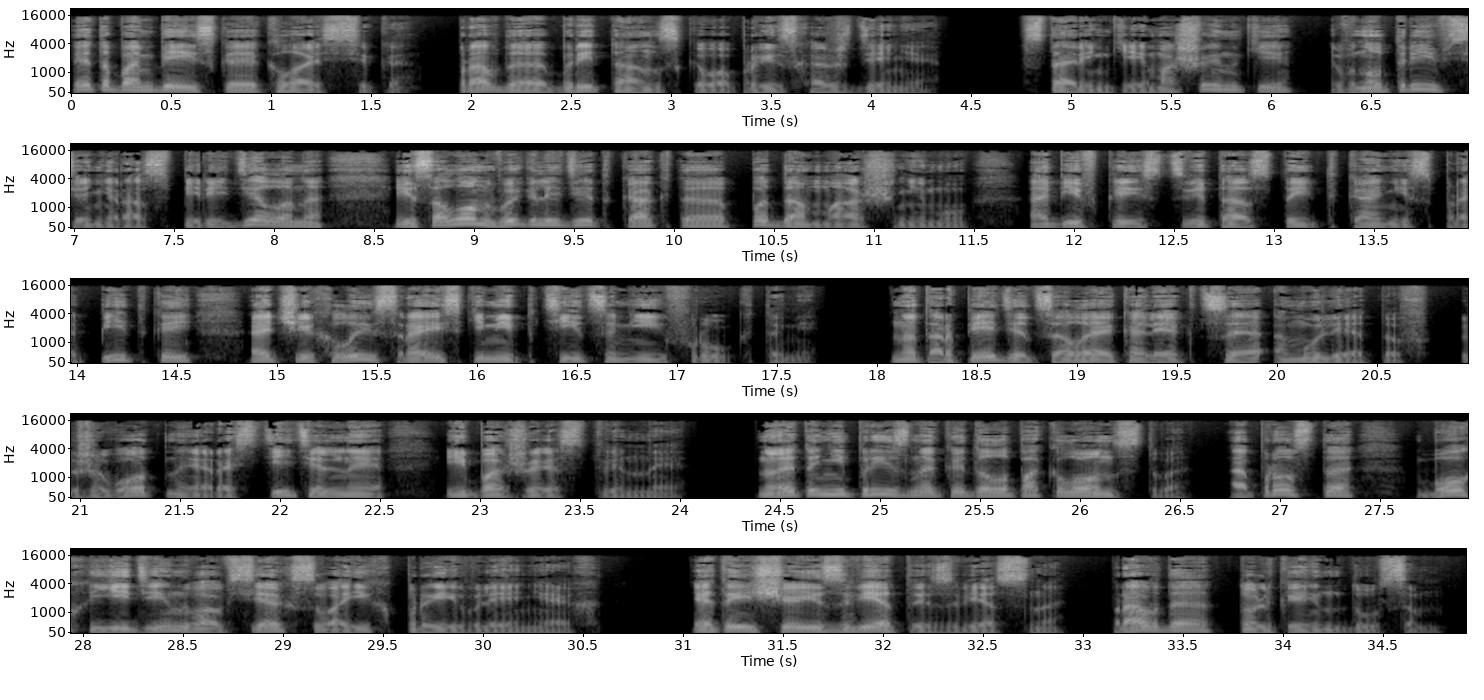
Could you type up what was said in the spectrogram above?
Это бомбейская классика, правда, британского происхождения. Старенькие машинки, внутри все не раз переделано, и салон выглядит как-то по-домашнему. Обивка из цветастой ткани с пропиткой, а чехлы с райскими птицами и фруктами. На торпеде целая коллекция амулетов, животные, растительные и божественные. Но это не признак идолопоклонства, а просто Бог един во всех своих проявлениях. Это еще из вет известно. Правда, только индусам.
